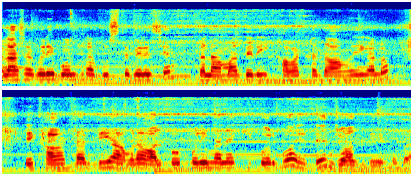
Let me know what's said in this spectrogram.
তাহলে আশা করি বন্ধুরা বুঝতে পেরেছেন। তাহলে আমাদের এই খাবারটা দেওয়া হয়ে গেল। এই খাবারটা দিয়ে আমরা অল্প পরিমাণে কি করব? এতে জল দিয়ে দেবো।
